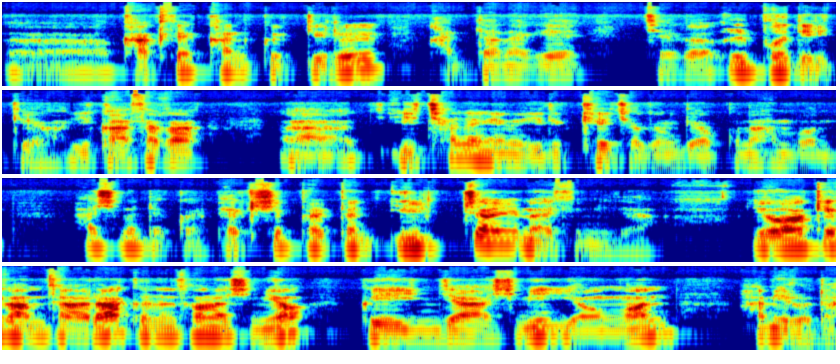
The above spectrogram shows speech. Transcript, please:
어, 각색한 글귀를 간단하게 제가 읊어드릴게요. 이 가사가 아, 이 찬양에는 이렇게 적용되었구나 한번 하시면 될 거예요. 118편 1절 말씀입니다. 여호와께 감사하라 그는 선하시며 그의 인자하심이 영원함이로다.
